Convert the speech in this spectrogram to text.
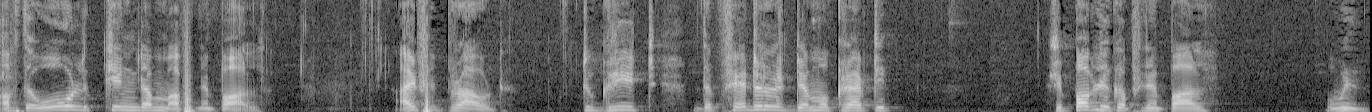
of the old Kingdom of Nepal, I feel proud to greet the Federal Democratic Republic of Nepal with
